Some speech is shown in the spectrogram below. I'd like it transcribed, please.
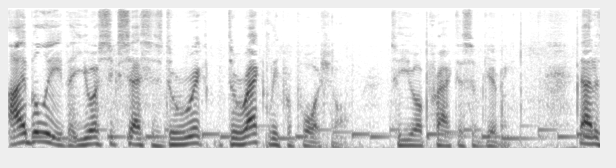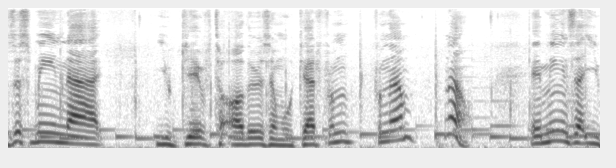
I believe that your success is direct, directly proportional to your practice of giving. Now, does this mean that you give to others and will get from, from them? No. It means that you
